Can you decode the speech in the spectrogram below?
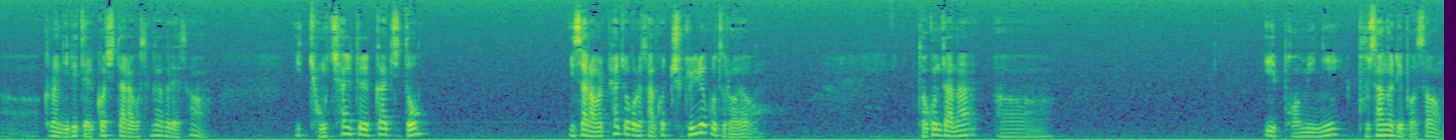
어, 그런 일이 될 것이다라고 생각을 해서, 이 경찰들까지도 이 사람을 표적으로 삼고 죽이려고 들어요. 더군다나 어, 이 범인이 부상을 입어서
